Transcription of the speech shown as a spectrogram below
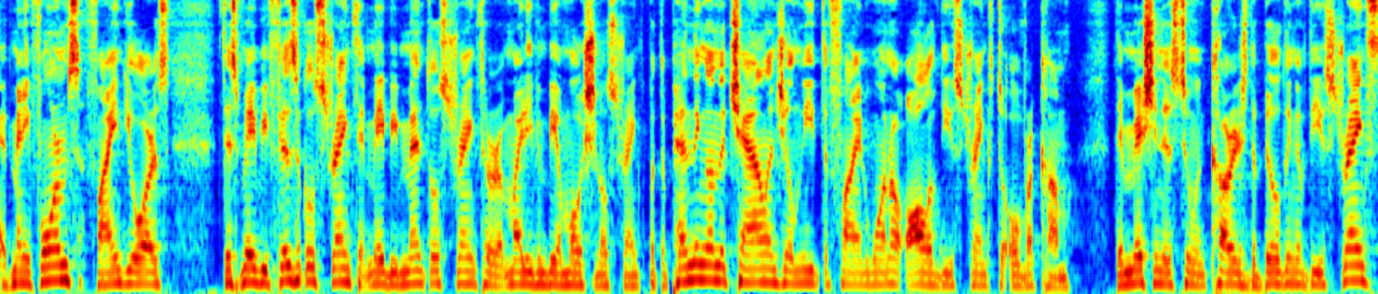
at many forms. Find yours. This may be physical strength, it may be mental strength, or it might even be emotional strength. But depending on the challenge, you'll need to find one or all of these strengths to overcome. Their mission is to encourage the building of these strengths.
